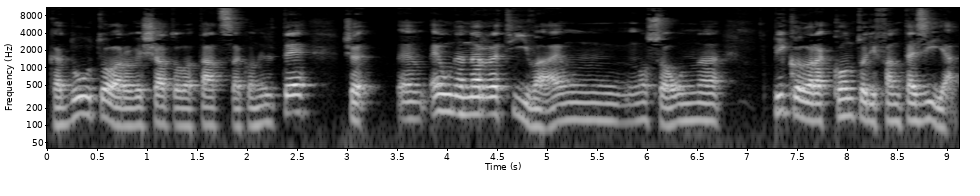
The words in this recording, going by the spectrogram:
caduto, ha rovesciato la tazza con il tè, cioè è una narrativa, è un, so, un piccolo racconto di fantasia.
